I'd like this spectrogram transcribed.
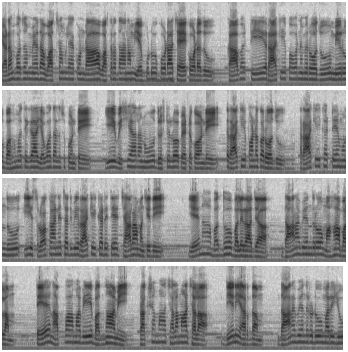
ఎడం భుజం మీద వస్త్రం లేకుండా వస్త్రదానం ఎప్పుడూ కూడా చేయకూడదు. కాబట్టి రాఖీ పౌర్ణమి రోజు మీరు బహుమతిగా ఇవ్వదలుచుకుంటే ఈ విషయాలను దృష్టిలో పెట్టుకోండి. రాఖీ పండుగ రోజు. రాఖీ కట్టే ముందు ఈ శ్లోకాన్ని చదివి రాఖీ కడితే చాలా మంచిది. ఏనా బద్ధో బలిరాజా దానవేంద్రో మహాబలం. తే నత్వామవి బద్నామి రక్షమా చలమా చల. దీని అర్థం దానవేంద్రుడు మరియు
